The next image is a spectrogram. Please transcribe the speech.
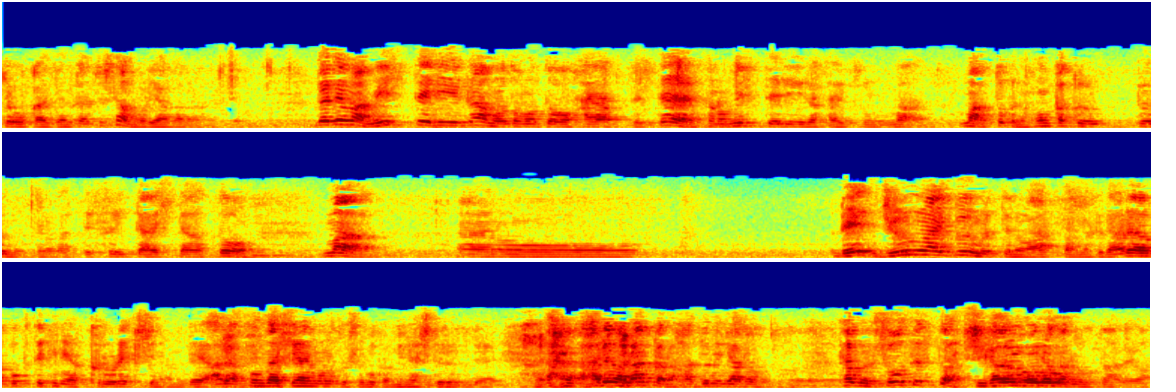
業界全体としては盛り上がらないですよ大体まあミステリーがもともと流行っててそのミステリーが最近、まあまあ、特に本格ブームっていうのがあって衰退した後、まああので純愛ブームっていうのがあったんだけどあれは僕的には黒歴史なんであれは存在しないものとして僕はみなしてるんであれは何かの弾みだろうと。多分小説とは違うものだろうとあれは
